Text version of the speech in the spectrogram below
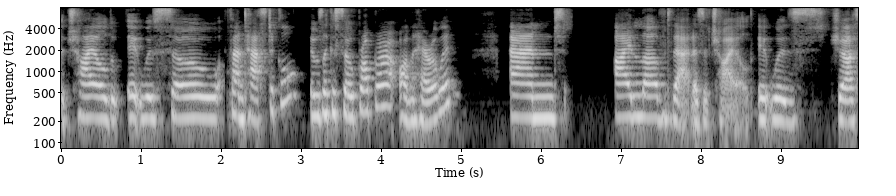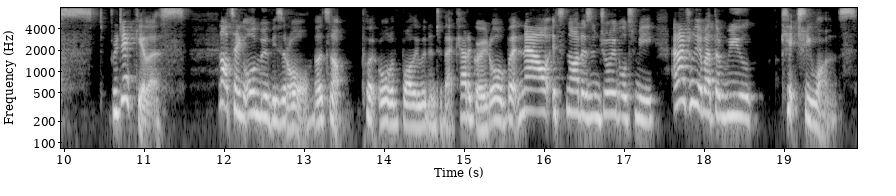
a child, it was so fantastical. It was like a soap opera on heroin. And I loved that as a child. It was just ridiculous. Not saying all movies at all. Let's not put all of Bollywood into that category at all. But now it's not as enjoyable to me. And I'm talking about the real kitschy ones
